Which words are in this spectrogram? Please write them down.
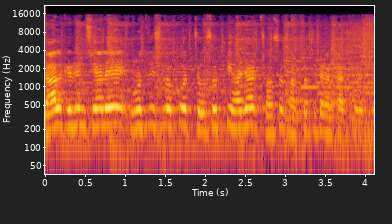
জাল ক্রেডেন্সিয়ালে উনত্রিশ লক্ষ চৌষট্টি হাজার ছশো সাতষট্টি টাকার কাজ করেছে।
